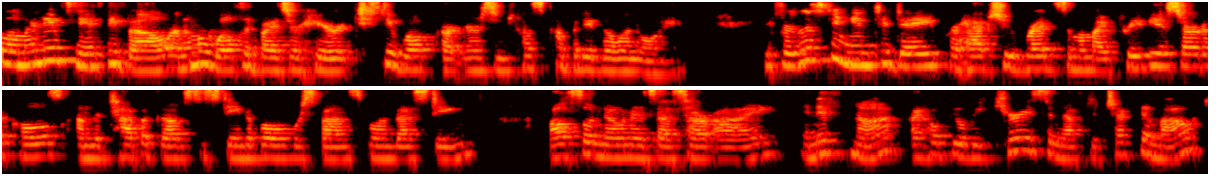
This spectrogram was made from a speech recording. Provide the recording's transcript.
Hello, my name is Nancy Bell, and I'm a wealth advisor here at TC Wealth Partners and Trust Company of Illinois. If you're listening in today, perhaps you've read some of my previous articles on the topic of sustainable responsible investing, also known as SRI. And if not, I hope you'll be curious enough to check them out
